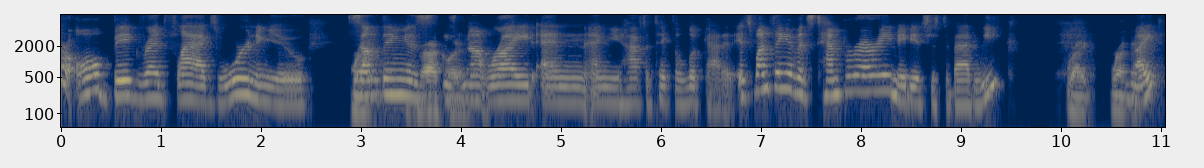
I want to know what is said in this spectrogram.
are all big red flags warning you Right, something is, exactly. is not right and and you have to take a look at it. It's one thing if it's temporary maybe it's just a bad week. Right right. Right?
